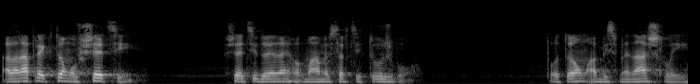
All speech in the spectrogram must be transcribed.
Ale napriek tomu všetci, všetci do jedného máme v srdci túžbu. Potom, aby sme našli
